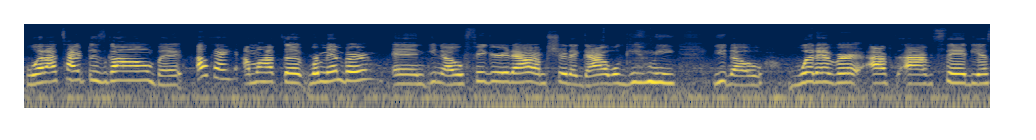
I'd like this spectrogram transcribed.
what I typed is gone, but okay, I'm gonna have to remember and you know figure it out. I'm sure that God will give me, you know, whatever I've, I've said yes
